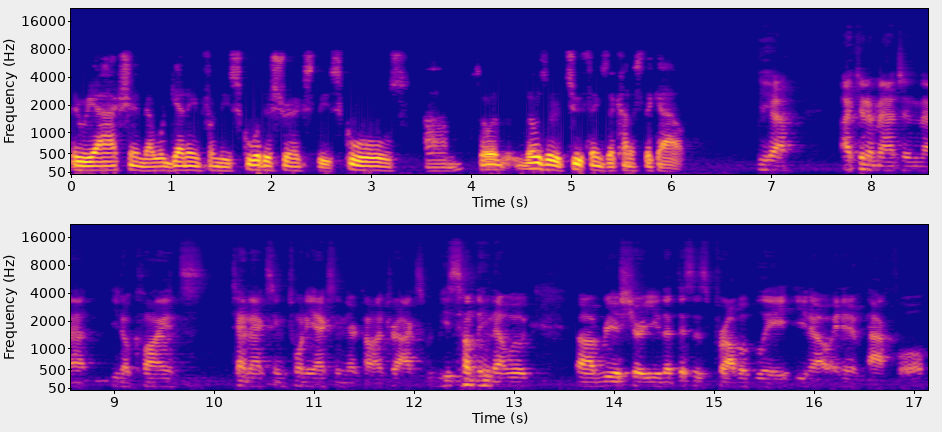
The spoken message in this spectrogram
the reaction that we're getting from these school districts, these schools. Um, so those are the two things that kind of stick out. Yeah, I can imagine that you know clients 10xing, 20xing their contracts would be something that would uh, reassure you that this is probably you know an impactful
